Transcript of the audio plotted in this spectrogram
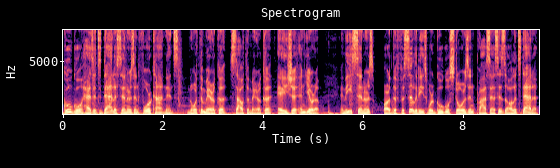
Google has its data centers in four continents North America, South America, Asia, and Europe. And these centers are the facilities where Google stores and processes all its data.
